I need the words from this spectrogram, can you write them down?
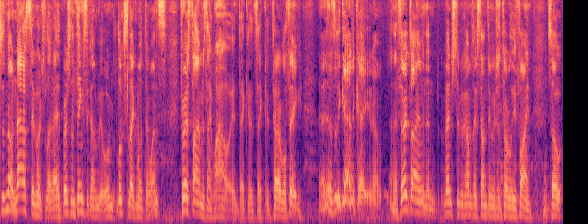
says no, nasik huchla. The person thinks it looks like mutter. Once first time it's like wow, it, like, it's like a terrible thing. And does it again, okay, you know. And the third time, and then eventually becomes like something which is totally fine. So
